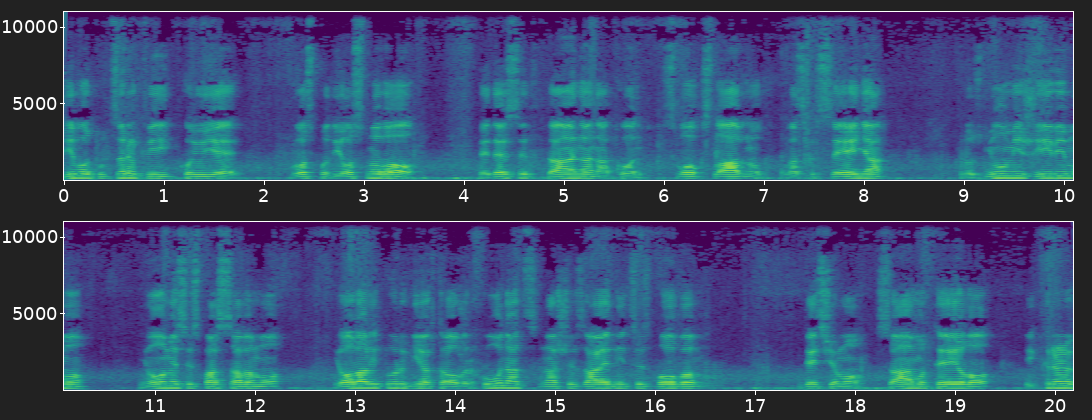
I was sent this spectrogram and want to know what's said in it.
život u crkvi koju je gospodi osnovao 50 dana nakon svog slavnog vaskrsenja. Kroz nju mi živimo, njome se spasavamo i ova liturgija kao vrhunac naše zajednice s Bogom, gde ćemo samo telo i krv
